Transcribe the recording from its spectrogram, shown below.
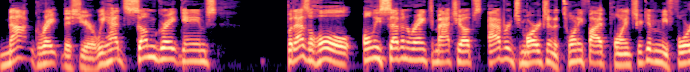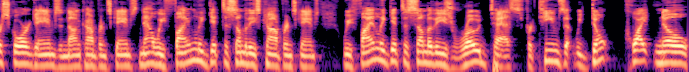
not great this year. We had some great games, but as a whole, only seven ranked matchups, average margin of 25 points. You're giving me four score games and non conference games. Now we finally get to some of these conference games. We finally get to some of these road tests for teams that we don't quite know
